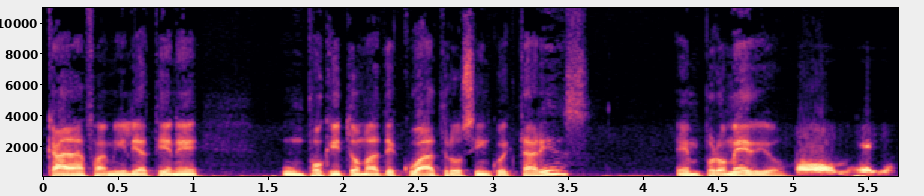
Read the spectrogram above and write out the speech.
¿cada familia tiene un poquito más de cuatro o cinco hectáreas? En promedio. No, menos.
